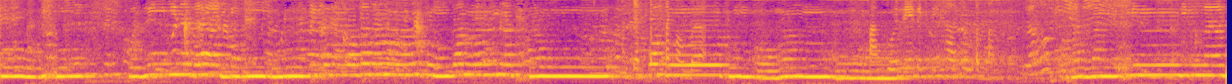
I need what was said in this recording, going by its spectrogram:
قلوبكم وزين ذلك في قلوبكم وظننتم ظن السوء وكنتم ومن لم يؤمن بالله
